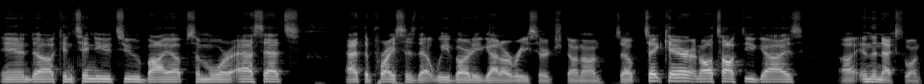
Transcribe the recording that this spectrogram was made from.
and uh, continue to buy up some more assets at the prices that we've already got our research done on. So take care, and I'll talk to you guys uh, in the next one.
